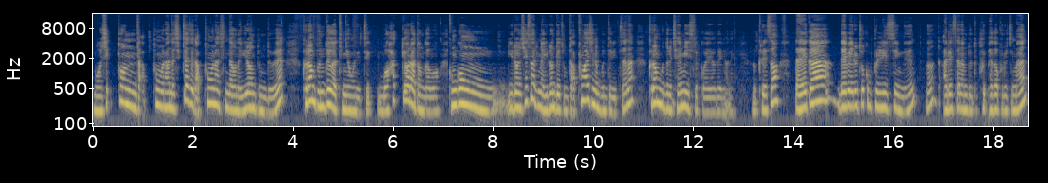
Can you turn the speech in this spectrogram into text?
뭐 식품 납품을 하는 식자재 납품을 하신다거나 이런 분들 그런 분들 같은 경우는 이제 뭐 학교라던가 뭐 공공 이런 시설이나 이런 데 좀 납품하시는 분들 있잖아. 그런 분들은 재미있을 거예요, 내년에. 그래서 내가 내 배를 조금 불릴 수 있는 어? 아랫 사람들도 부, 배가 부르지만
